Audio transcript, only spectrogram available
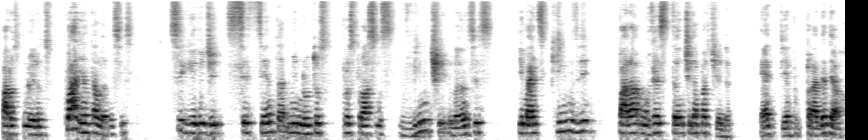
para os primeiros 40 lances, seguido de 60 minutos para os próximos 20 lances e mais 15 para o restante da partida. É tempo para Dedel.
